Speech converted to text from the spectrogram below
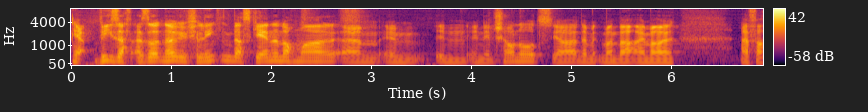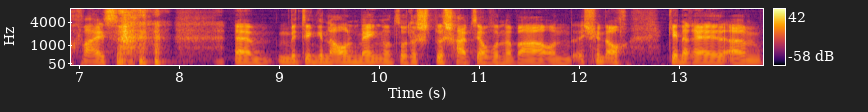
Ja, wie gesagt, also ne, wir verlinken das gerne nochmal ähm, im, in, in den Shownotes, ja, damit man da einmal einfach weiß, ähm, mit den genauen Mengen und so, das beschreibt sie auch wunderbar. Und ich finde auch generell, ähm,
